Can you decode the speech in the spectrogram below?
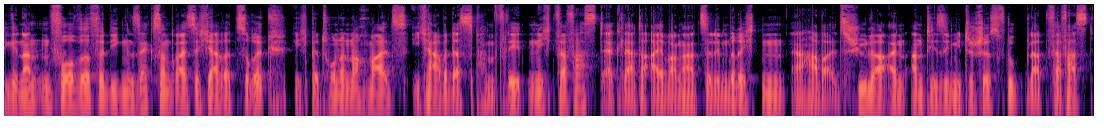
Die genannten Vorwürfe liegen 36 Jahre zurück. Ich betone nochmals, ich habe das Pamphlet nicht verfasst, erklärte Aiwanger zu den Berichten. Er habe als Schüler ein antisemitisches Flugblatt verfasst.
